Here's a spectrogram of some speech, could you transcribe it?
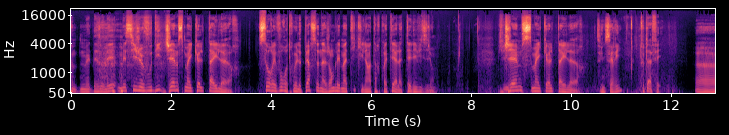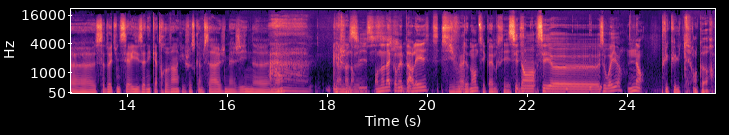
mais désolé. mais si je vous dis James Michael Tyler, saurez-vous retrouver le personnage emblématique qu'il a interprété à la télévision? Qui James Michael Tyler. C'est une série? Tout à fait. Euh, Ça doit être une série des années 80, quelque chose comme ça, j'imagine. euh, Ah, Non, quelque non, non. chose- si, si, On en a quand même parlé. Si- je vous le demande, c'est quand même que c'est. C'est dans. C'est euh, The Wire? Non, plus culte encore.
